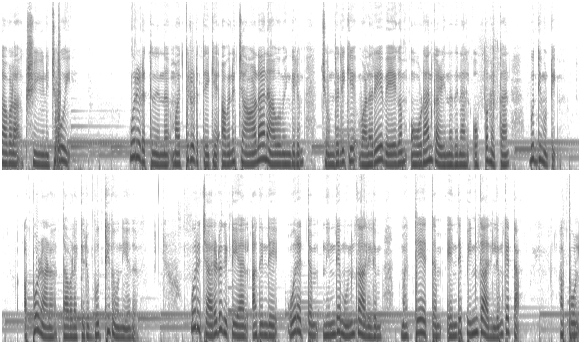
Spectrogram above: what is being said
തവള ക്ഷീണിച്ചു പോയി ഒരിടത്തു നിന്ന് മറ്റൊരിടത്തേക്ക് അവന് ചാടാനാവുമെങ്കിലും ചുണ്ടലിക്ക് വളരെ വേഗം ഓടാൻ കഴിയുന്നതിനാൽ ഒപ്പമെത്താൻ ബുദ്ധിമുട്ടി. അപ്പോഴാണ് തവളയ്ക്കൊരു ബുദ്ധി തോന്നിയത്. ഒരു ചരടു കിട്ടിയാൽ അതിന്റെ ഒരറ്റം നിന്റെ മുൻകാലിലും മറ്റേ അറ്റം എന്റെ പിൻകാലിലും കെട്ടാം. അപ്പോൾ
